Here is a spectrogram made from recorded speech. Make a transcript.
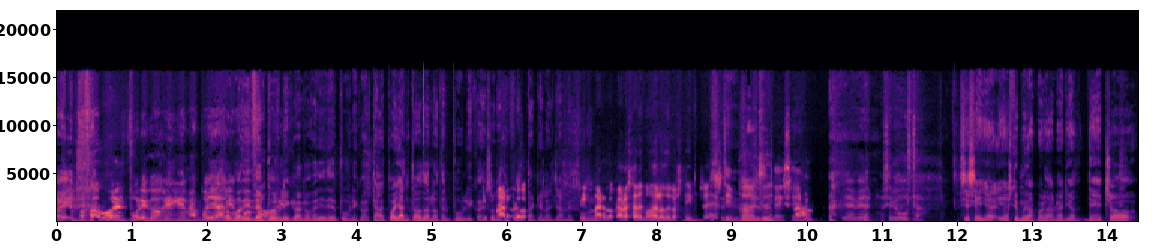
oye, por favor, el público, que, me apoye alguien. Como dice el público, como dice el público. Te apoyan todos los del público. Eso no falta que los llames. Team Marlock, ahora está de moda lo de los teams. ¿eh? Team. Ah, sí. Sí, bien, bien, así me gusta. Sí, sí, yo, estoy muy de acuerdo, Albert. Yo, de hecho,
